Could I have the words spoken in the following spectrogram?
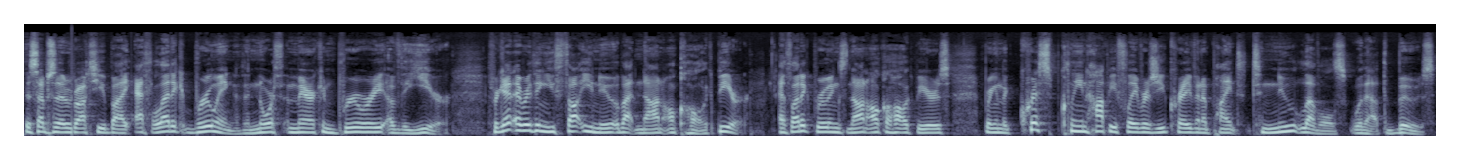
This episode is brought to you by Athletic Brewing, the North American Brewery of the Year. Forget everything you thought you knew about non alcoholic beer. Athletic Brewing's non alcoholic beers bring the crisp, clean, hoppy flavors you crave in a pint to new levels without the booze.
